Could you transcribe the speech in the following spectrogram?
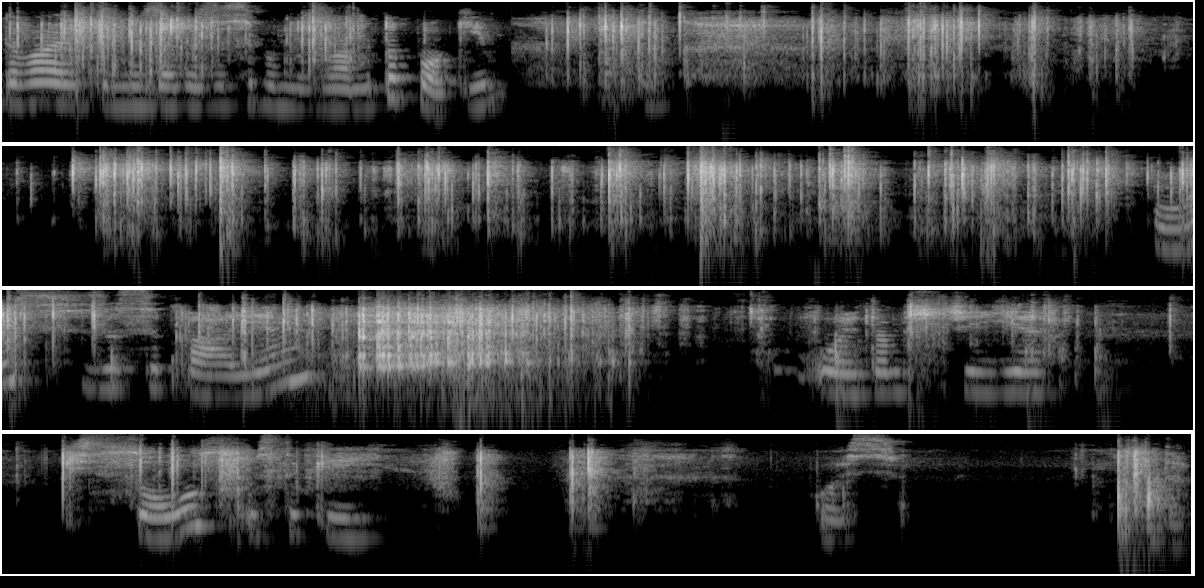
Давайте ми зараз засипемо з вами топоки. Засипаємо. Ой, там ще є соус ось такий. Ось. Так.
